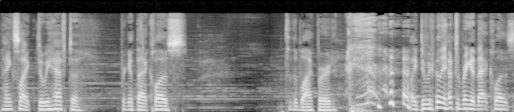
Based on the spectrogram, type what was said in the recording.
Hank's like, do we have to bring it that close to the blackbird? like, do we really have to bring it that close?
